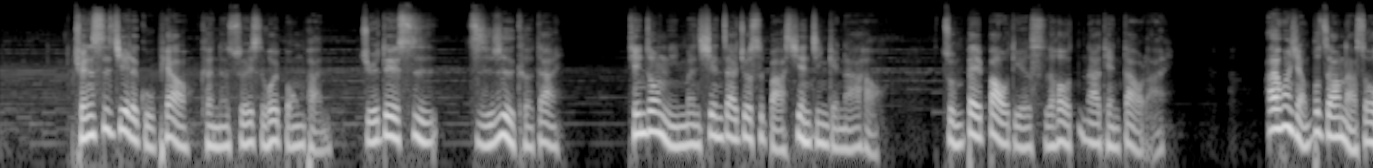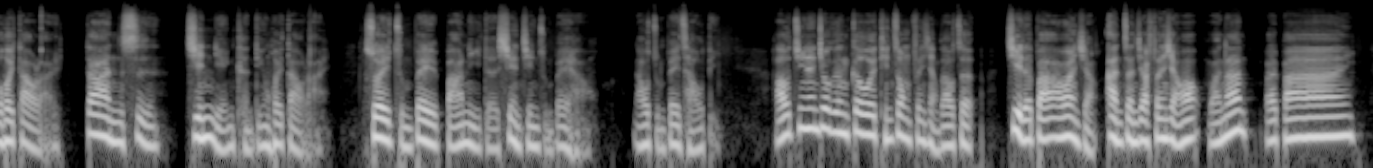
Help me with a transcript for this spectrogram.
全世界的股票可能随时会崩盘，绝对是指日可待。听众，你们现在就是把现金给拿好，准备暴跌的时候那天到来。爱幻想不知道哪时候会到来。但是今年肯定会到来，所以准备把你的现金准备好，然后准备抄底。好，今天就跟各位听众分享到这，记得把爱幻想按赞加分享哦。晚安，拜拜。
